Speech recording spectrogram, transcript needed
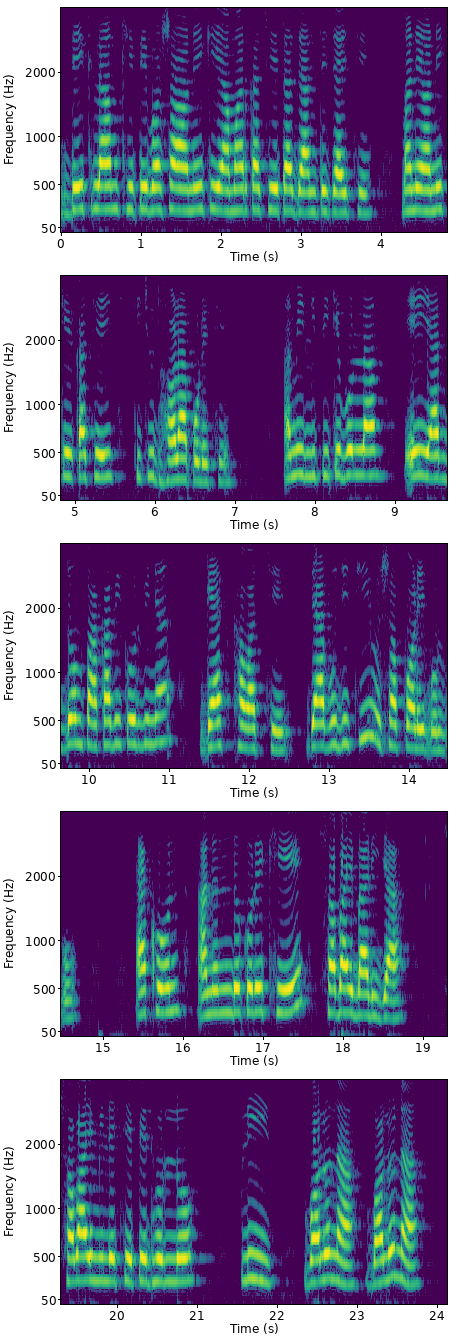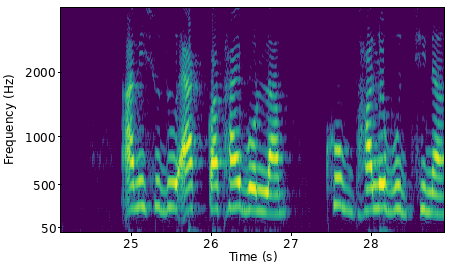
দেখলাম খেতে বসা অনেকে আমার কাছে এটা জানতে চাইছে মানে অনেকের কাছেই কিছু ধরা পড়েছে। আমি লিপিকে বললাম, এই একদম পাকাবি করবি না, গ্যাস খাওয়াচ্ছে, যা বুঝেছি ও সব পরে বলব। এখন আনন্দ করে খেয়ে সবাই বাড়ি যা। সবাই মিলে চেপে ধরলো, প্লিজ, বলো না বলো না। আমি শুধু এক কথাই বললাম, খুব ভালো বুঝছি না।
